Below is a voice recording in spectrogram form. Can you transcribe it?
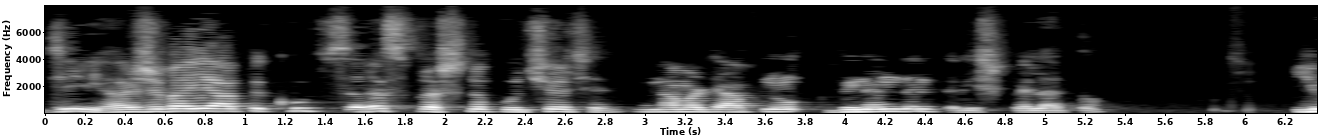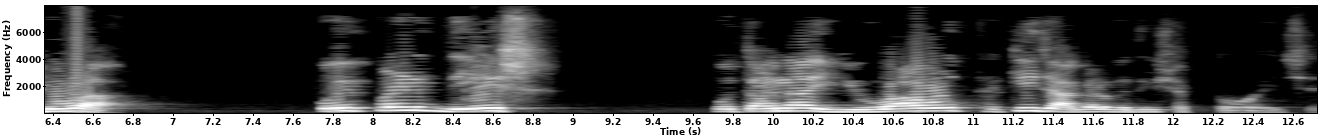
જી હર્ષભાઈ આપે ખૂબ સરસ પ્રશ્ન પૂછ્યો છે. એના માટે આપનું અભિનંદન કરીશ પહેલા તો. યુવા કોઈ પણ દેશ પોતાના યુવાઓ થકી જ આગળ વધી શકતો હોય છે.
